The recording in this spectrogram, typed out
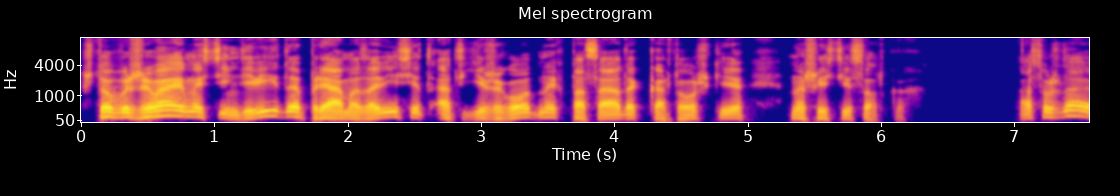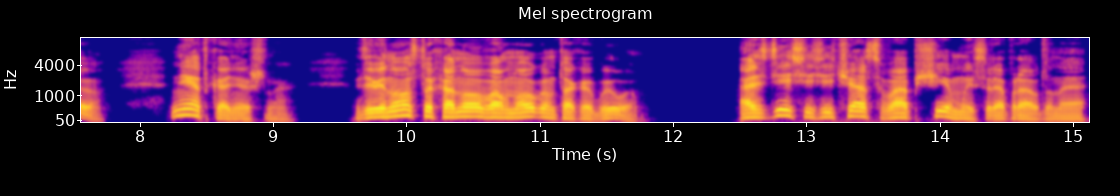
что выживаемость индивида прямо зависит от ежегодных посадок картошки на шести сотках. Осуждаю? Нет, конечно. В девяностых оно во многом так и было. А здесь и сейчас вообще мысль оправданная,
